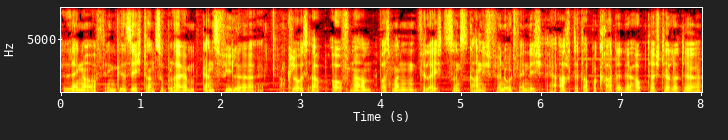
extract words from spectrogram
länger auf den Gesichtern zu bleiben. Ganz viele Close-up-Aufnahmen, was man vielleicht sonst gar nicht für notwendig erachtet. Aber gerade der Hauptdarsteller, der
